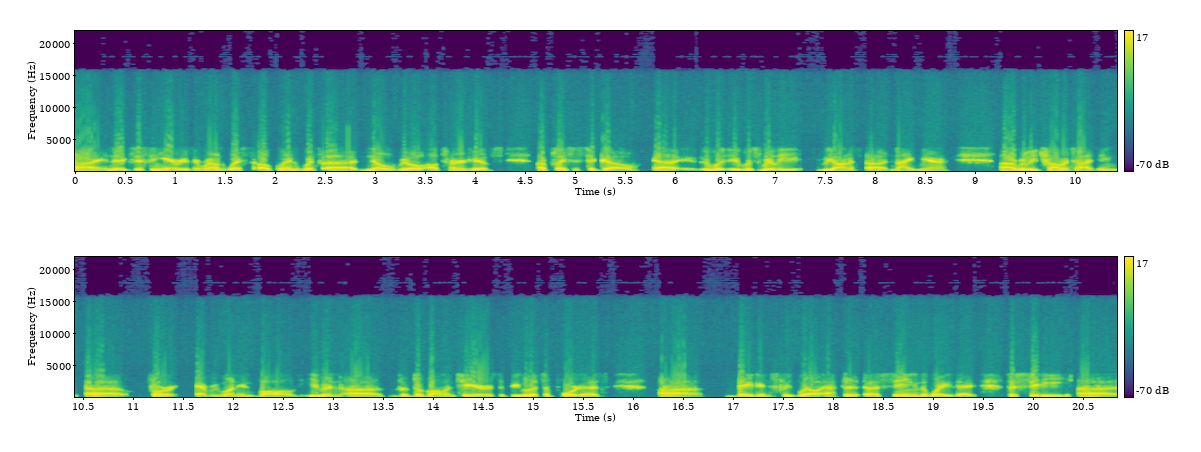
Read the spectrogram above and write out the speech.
uh, in the existing areas around West Oakland with uh, no real alternatives or places to go. Uh, it, was it was really, to be honest, a nightmare, uh, really traumatizing uh, for everyone involved, even uh, the, the volunteers, the people that support us. Uh, they didn't sleep well after uh, seeing the way that the city uh,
